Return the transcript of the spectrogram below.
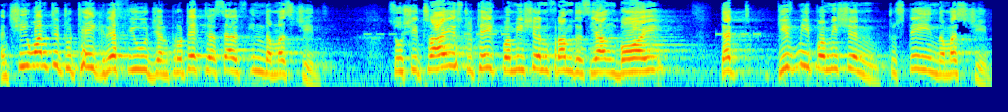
And she wanted to take refuge and protect herself in the masjid. So she tries to take permission from this young boy that give me permission to stay in the masjid.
